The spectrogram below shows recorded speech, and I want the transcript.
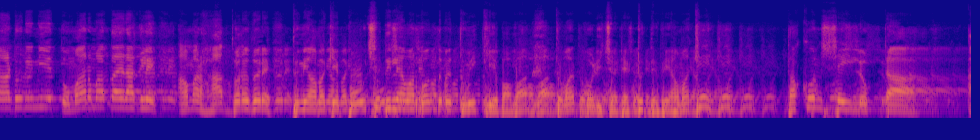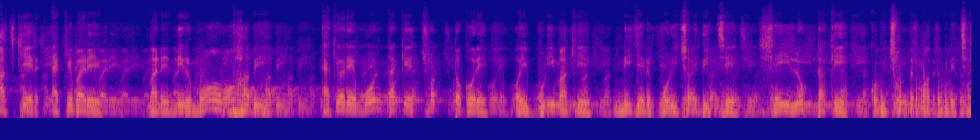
গাঁটুরি নিয়ে তোমার মাথায় রাখলে, আমার হাত ধরে ধরে তুমি আমাকে পৌঁছে দিলে আমার গন্তব্যে। তুমি কে বাবা? তোমার পরিচয়টা একটু দেবে আমাকে? তখন সেই লোকটা আজকের একেবারে মানে নির্মম ভাবে একেবারে মনটাকে ছোট্ট করে ওই বুড়িমাকে নিজের পরিচয় দিচ্ছে, সেই লোকটাকে কবি ছন্দের মাধ্যমে লিখছে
